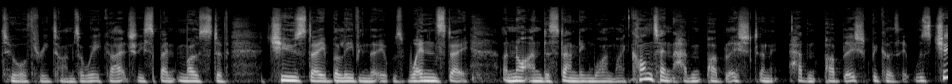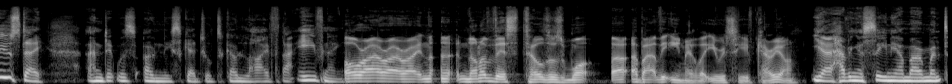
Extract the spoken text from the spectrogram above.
two or three times a week. I actually spent most of Tuesday believing that it was Wednesday and not understanding why my content hadn't published, and it hadn't published because it was Tuesday and it was only scheduled to go live that evening. All right, all right, all right. N- none of this tells us what uh, about the email that you received. Carry on. Yeah, having a senior moment.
